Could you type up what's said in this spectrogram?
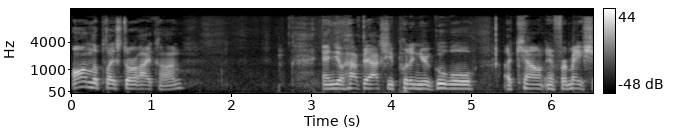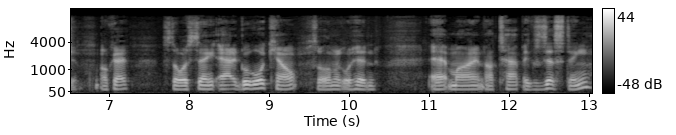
on the Play Store icon and you'll have to actually put in your Google account information. Okay, so it's saying add a Google account. So I'm gonna go ahead and add mine. I'll tap existing,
